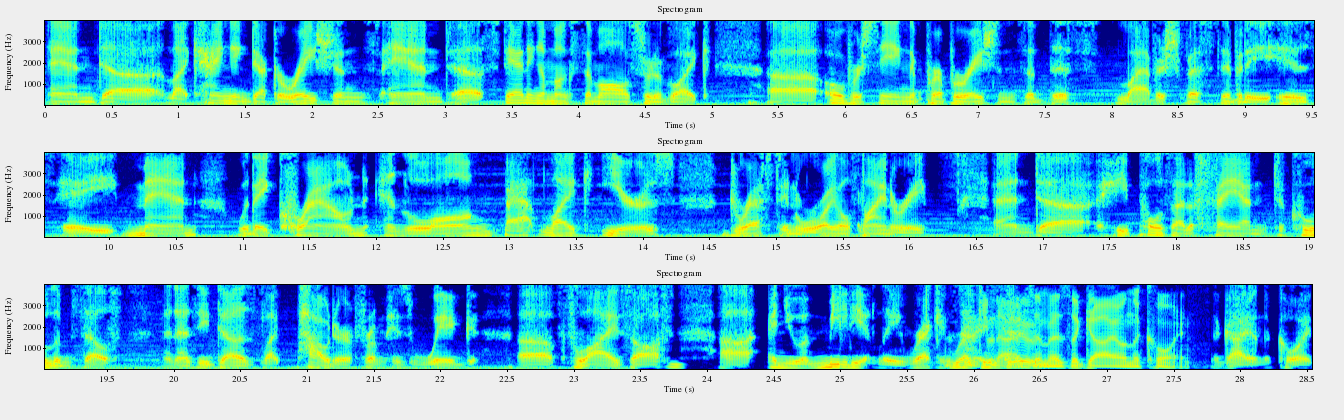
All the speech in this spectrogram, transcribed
and uh, like hanging decorations and uh, standing amongst them all, sort of like uh, overseeing the preparations of this lavish festivity, is a man with a crown and long bat like ears dressed in royal finery. And uh, he pulls out a fan to cool himself. And as he does, like powder from his wig uh, flies off. Uh, and you immediately recognize, Recognize him as the guy on the coin. the guy on the coin.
